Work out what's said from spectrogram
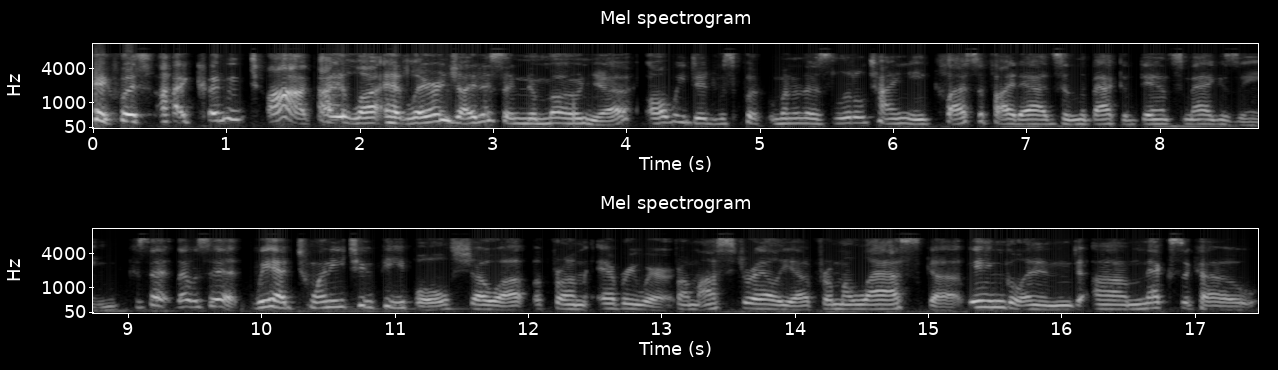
it was I couldn't talk. I had laryngitis and pneumonia. All we did was put one of those little tiny classified ads in the back of Dance Magazine because that that was it. We had 22 people show up from everywhere, from Australia, from Alaska, England, um, Mexico,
